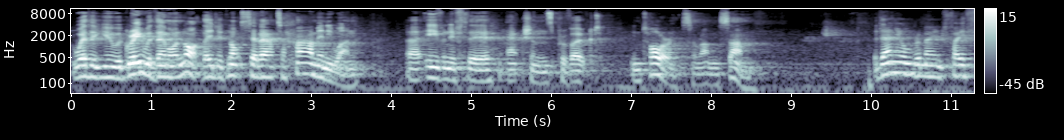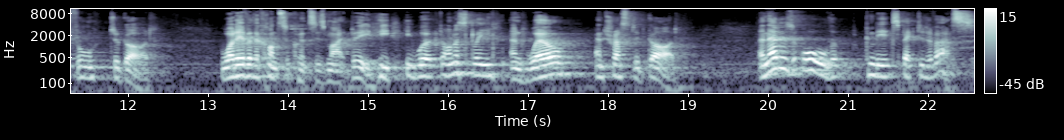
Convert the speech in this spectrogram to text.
Whether you agree with them or not, they did not set out to harm anyone, uh, even if their actions provoked intolerance among some. Daniel remained faithful to God, whatever the consequences might be. He, he worked honestly and well and trusted God. And that is all that can be expected of us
